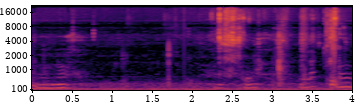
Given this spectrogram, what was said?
Mm. Ito. Malaking.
